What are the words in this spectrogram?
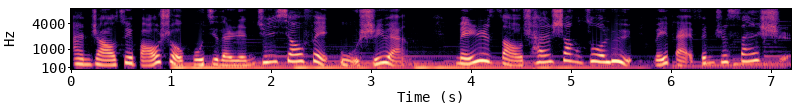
按照最保守估计的人均消费五十元，每日早餐上座率为百分之三十。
